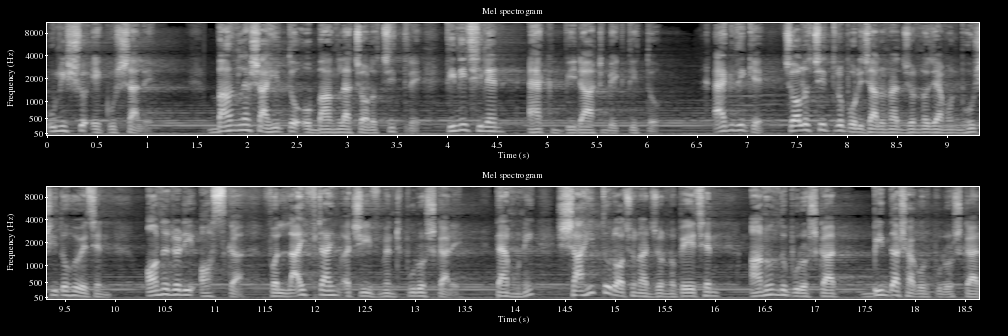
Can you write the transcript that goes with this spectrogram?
উনিশশো একুশ সালে। বাংলা সাহিত্য ও বাংলা চলচ্চিত্রে তিনি ছিলেন এক বিরাট ব্যক্তিত্ব। একদিকে চলচ্চিত্র পরিচালনার জন্য যেমন ভূষিত হয়েছেন honorary Oscar for lifetime achievement পুরস্কারে। তেমনি সাহিত্য রচনার জন্য পেয়েছেন আনন্দ পুরস্কার, বিদ্যাসাগর পুরস্কার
